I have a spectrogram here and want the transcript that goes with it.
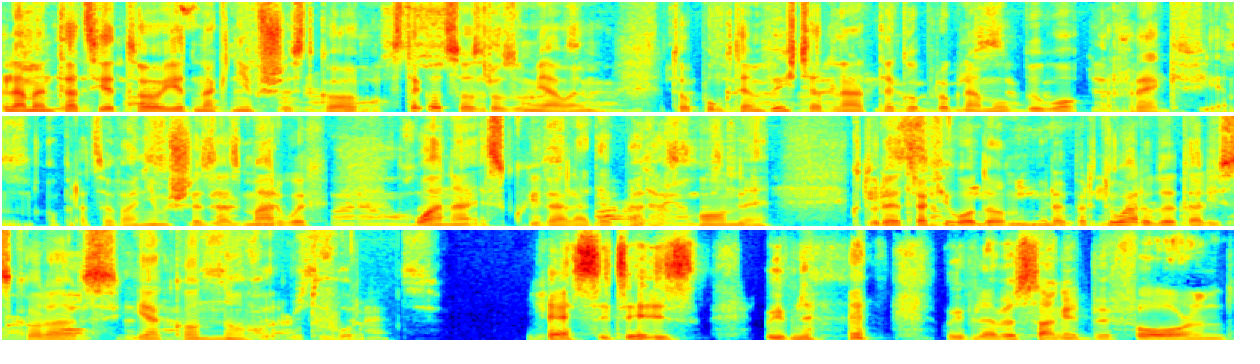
Lamentacje to jednak nie wszystko. Z tego co zrozumiałem, to punktem wyjścia dla tego programu było rekwiem, opracowanie mszy za zmarłych Juana Esquivela de Barahony, które trafiło do repertuaru Detali Scholars jako nowy utwór. Yes, it is. We've, we've never sung it before and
